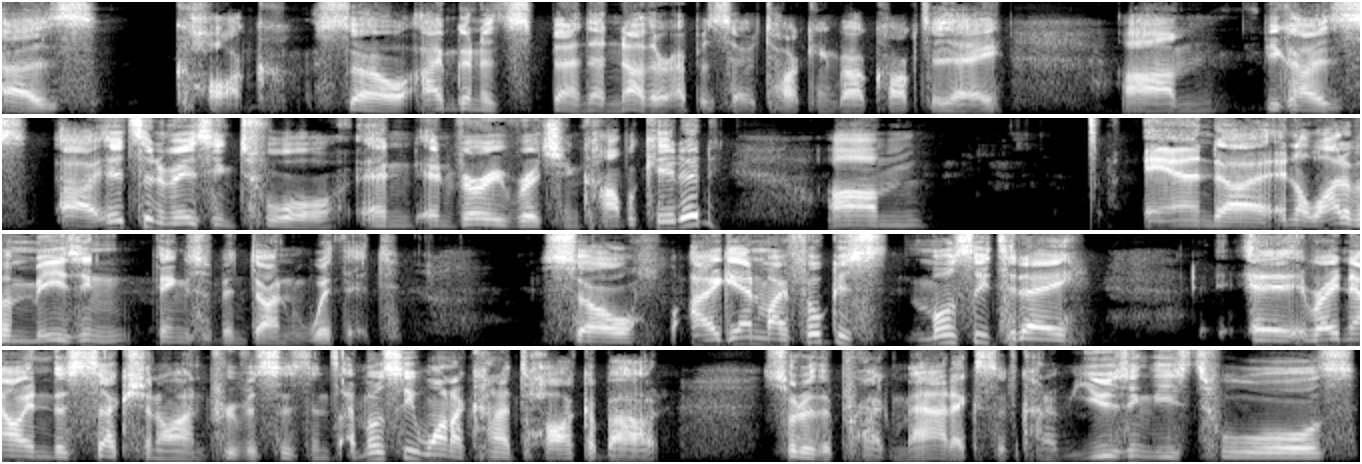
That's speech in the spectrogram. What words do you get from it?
as Coq. So I'm going to spend another episode talking about Coq today um, because uh, it's an amazing tool and, and very rich and complicated. Um, and, uh, and a lot of amazing things have been done with it. So, again, my focus mostly today, uh, right now in this section on proof assistants, I mostly want to kind of talk about sort of the pragmatics of kind of using these tools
